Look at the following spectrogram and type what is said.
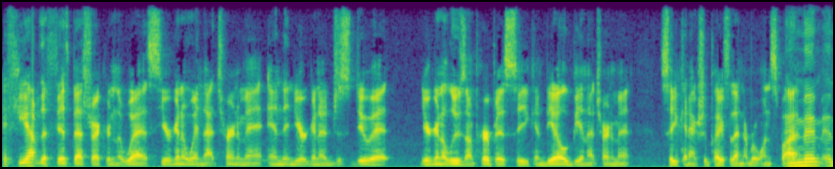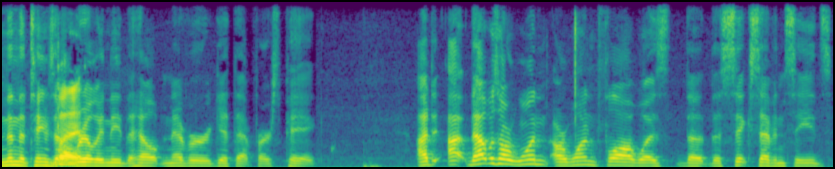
if you have the fifth best record in the West, you're going to win that tournament, and then you're going to just do it. You're going to lose on purpose so you can be able to be in that tournament, so you can actually play for that number one spot. and then and then the teams that But- really need the help never get that first pick. I, I- that was our one our one flaw was the the six seven seeds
